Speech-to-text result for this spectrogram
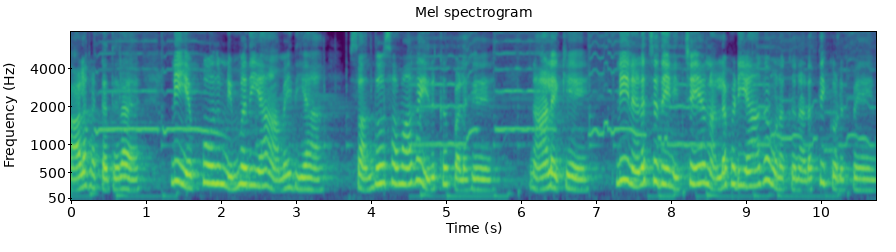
காலகட்டத்தில் நீ எப்போதும் நிம்மதியாக அமைதியாக சந்தோஷமாக இருக்க பழகு. நாளைக்கே நீ நினச்சதை நிச்சயம் நல்லபடியாக உனக்கு நடத்தி கொடுப்பேன்.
